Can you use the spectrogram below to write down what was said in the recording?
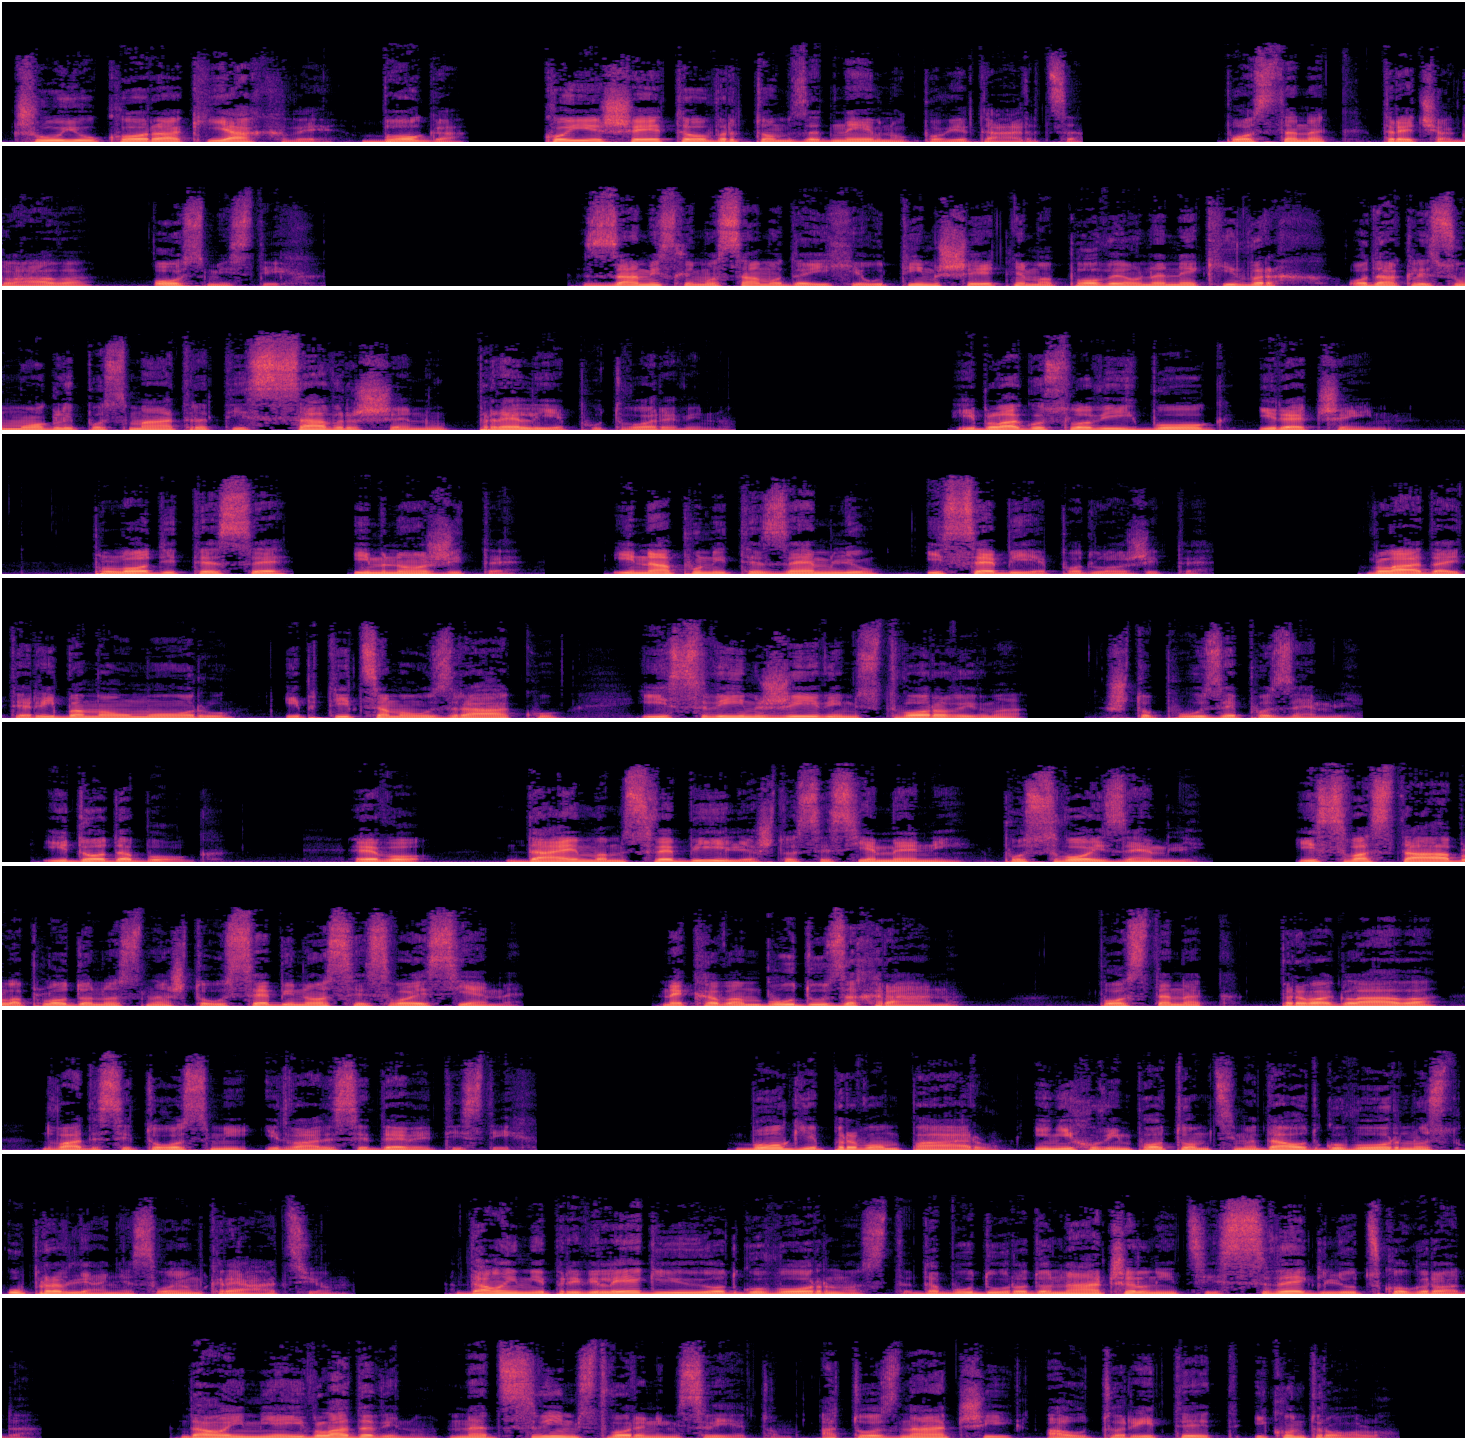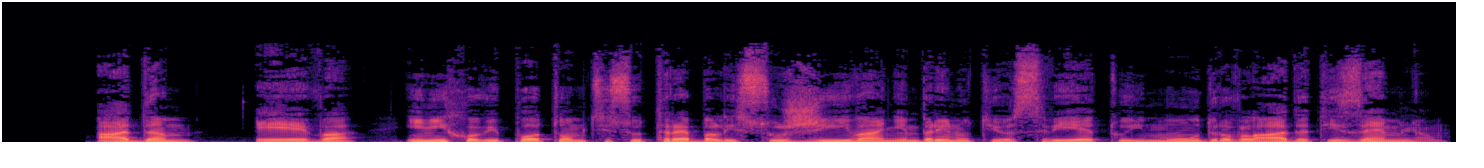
čuju korak Jahve, Boga, koji je šetao vrtom za dnevnog povjetarca. Postanak, treća glava, osmi stih. Zamislimo samo da ih je u tim šetnjama poveo na neki vrh, odakle su mogli posmatrati savršenu prelijepu tvorevinu. I blagoslovi ih Bog i reče im, plodite se i množite, i napunite zemlju i sebi je podložite. Vladajte ribama u moru i pticama u zraku i svim živim stvorovima što puze po zemlji. I doda Bog, evo, dajem vam sve bilje što se sjemeni po svoj zemlji i sva stabla plodonosna što u sebi nose svoje sjeme. Neka vam budu za hranu. Postanak, prva glava, 28. i 29. stih. Bog je prvom paru i njihovim potomcima dao odgovornost upravljanja svojom kreacijom. Dao im je privilegiju i odgovornost da budu rodonačelnici sveg ljudskog roda. Dao im je i vladavinu nad svim stvorenim svijetom, a to znači autoritet i kontrolu. Adam, Eva i njihovi potomci su trebali suživanjem brinuti o svijetu i mudro vladati zemljom.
